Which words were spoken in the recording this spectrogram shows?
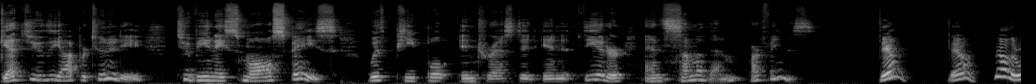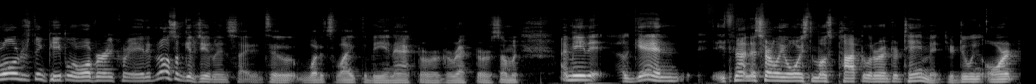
gets you the opportunity to be in a small space with people interested in theater and some of them are famous Yeah, yeah. No, they're all interesting people. They're all very creative. It also gives you an insight into what it's like to be an actor or a director or someone. I mean, again, it's not necessarily always the most popular entertainment. You're doing art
